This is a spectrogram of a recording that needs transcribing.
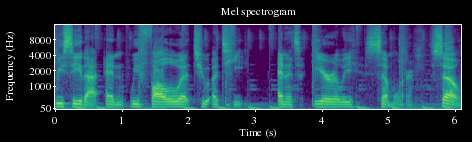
We see that and we follow it to a T and it's eerily similar. So,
